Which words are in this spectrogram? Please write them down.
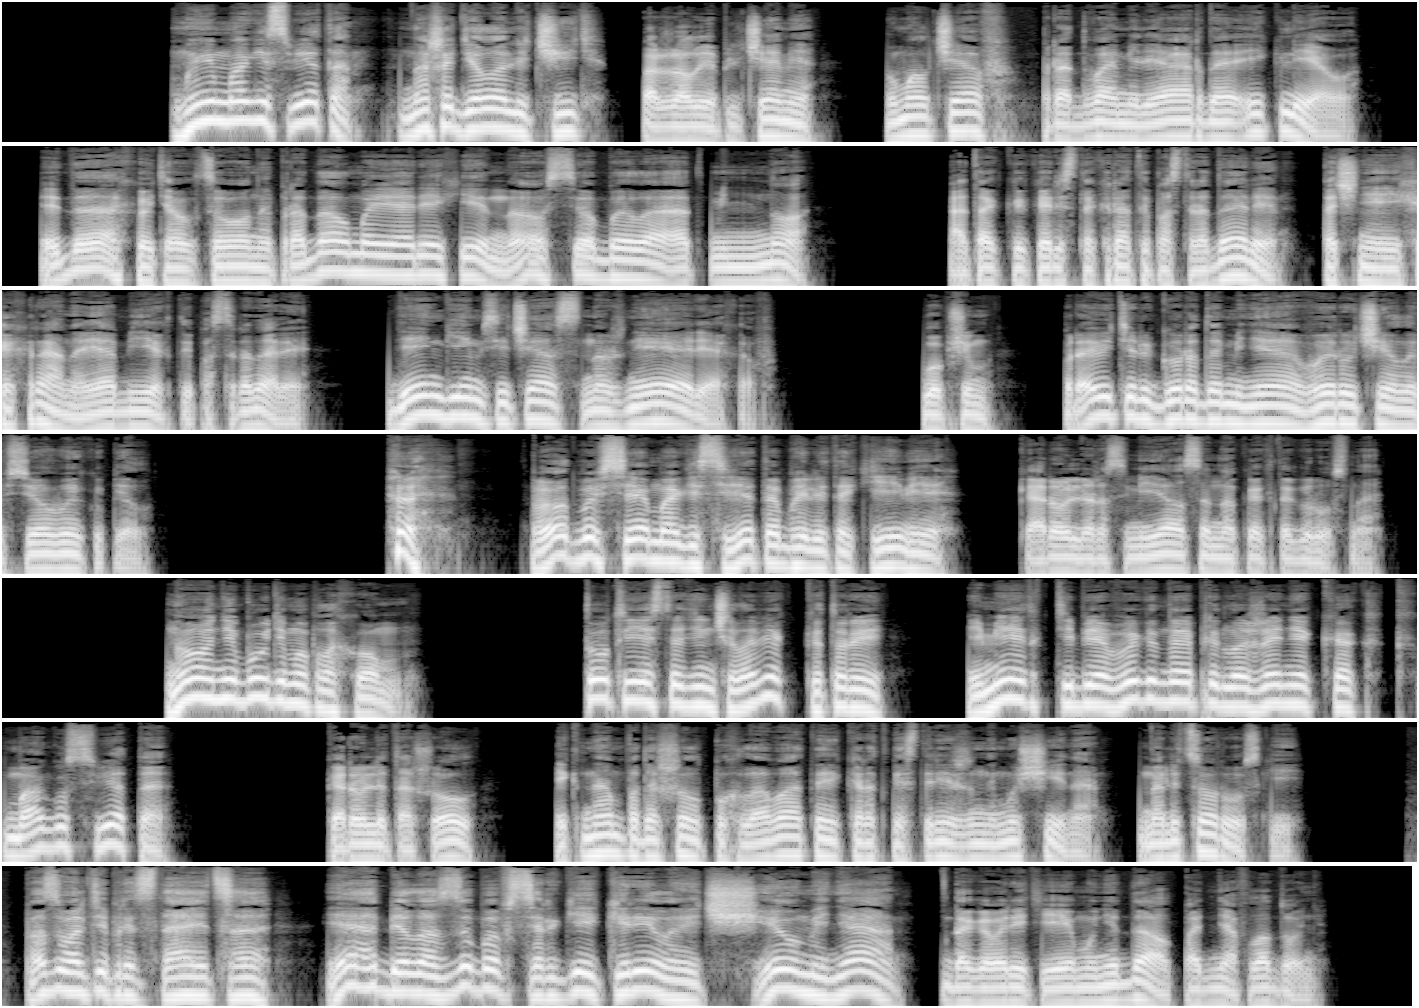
«Мы маги света. Наше дело лечить», — пожал я плечами, умолчав про два миллиарда и Клео. И да, хоть аукцион и продал мои орехи, но все было отменено. А так как аристократы пострадали, точнее, их охрана и объекты пострадали, деньги им сейчас нужнее орехов. В общем, правитель города меня выручил и все выкупил. «Ха, вот бы все маги света были такими. Король рассмеялся, но как-то грустно. Но не будем о плохом. Тут есть один человек, который имеет к тебе выгодное предложение как к магу света. Король отошел, и к нам подошел пухловатый, короткостриженный мужчина, на лицо русский. «Позвольте представиться, я Белозубов Сергей Кириллович, и у меня...» Договорить я ему не дал, подняв ладонь.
